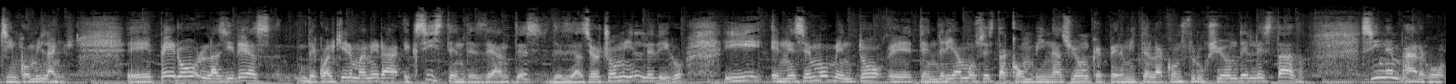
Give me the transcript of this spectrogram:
cinco mil años. Eh, pero las ideas de cualquier manera existen desde antes, desde hace ocho mil, le digo, y en ese momento eh, tendríamos esta combinación que permite la construcción del Estado. Sin embargo,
